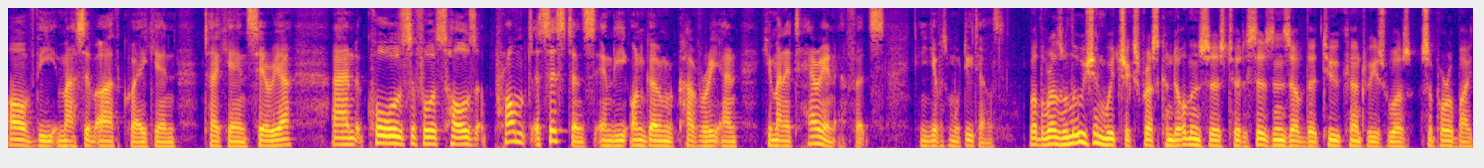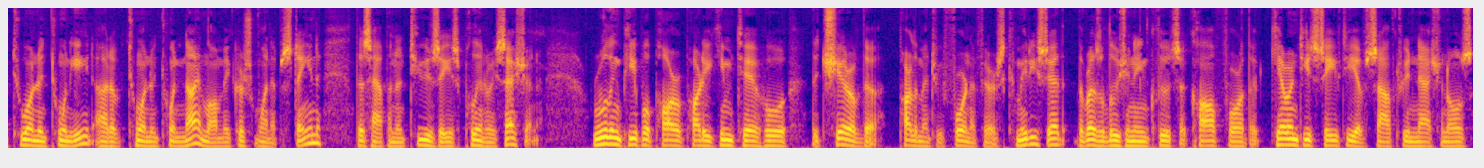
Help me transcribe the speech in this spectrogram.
of the massive earthquake in Turkey and Syria and calls for Seoul's prompt assistance in the ongoing recovery and humanitarian efforts. Can you give us more details? Well, the resolution, which expressed condolences to the citizens of the two countries, was supported by 228 out of 229 lawmakers. One abstained. This happened on Tuesday's plenary session. Ruling People Power Party Kim Tae-ho, the chair of the Parliamentary Foreign Affairs Committee, said the resolution includes a call for the guaranteed safety of South Korean nationals,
